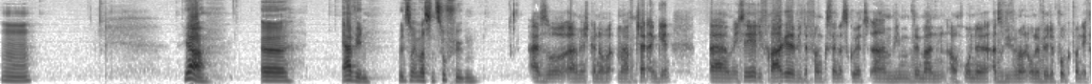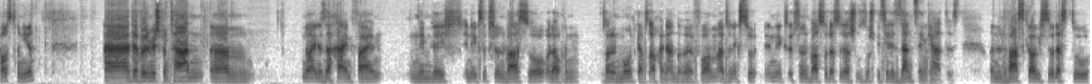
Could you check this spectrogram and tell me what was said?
Hm. Ja, äh, Erwin, willst du noch irgendwas hinzufügen? Also, ähm, ich kann noch mal auf den Chat eingehen. Ähm, ich sehe hier die Frage wieder von Xander Squid, ähm, wie will man auch ohne, also wie will man ohne wilde Pokémon EVs trainieren? Äh, da würde mir spontan ähm, nur eine Sache einfallen, nämlich in XY war es so, oder auch in Sonne und Mond gab es auch eine andere Form. Also in, XY war es so, dass du da schon so spezielle Sandsäcke hattest. Und dann war es, glaube ich, so, dass du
